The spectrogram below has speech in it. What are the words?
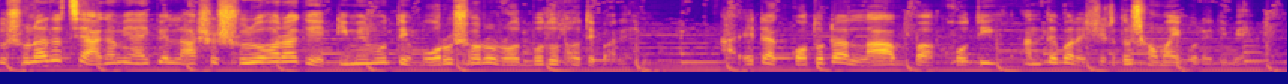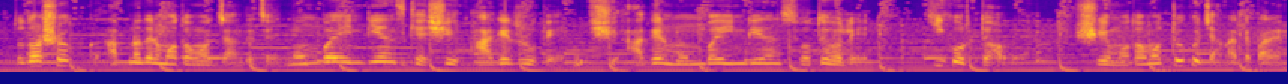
তো শোনা যাচ্ছে আগামী আইপিএল আসর শুরু হওয়ার আগে টিমের মধ্যে বড়সড় রদবদল হতে পারে। আর এটা কতটা লাভ বা ক্ষতি আনতে পারে সেটা তো সময় বলে দিবে। তো দর্শক, আপনাদের মতামত জানতে চাই। মুম্বাই ইন্ডিয়ান্সকে সে আগের রূপে, সে আগের মুম্বাই ইন্ডিয়ান্স হতে হলে কি করতে হবে? সে মতামতটুকু জানাতে পারেন।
